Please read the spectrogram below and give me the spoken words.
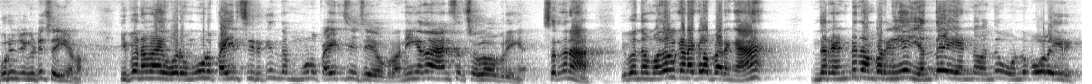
புரிஞ்சுக்கிட்டு செய்யணும். இப்போ நம்ம ஒரு மூணு பயிற்சி இருக்குது இந்த மூணு பயிற்சியை செய்ய போகிறோம் நீங்கள் தான் ஆன்சர் சொல்ல போகிறீங்க சரிதானா? இப்போ இந்த முதல் கணக்கில் பாருங்கள் இந்த ரெண்டு நம்பர்லேயும் எந்த எண் வந்து ஒன்று போல இருக்கு?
